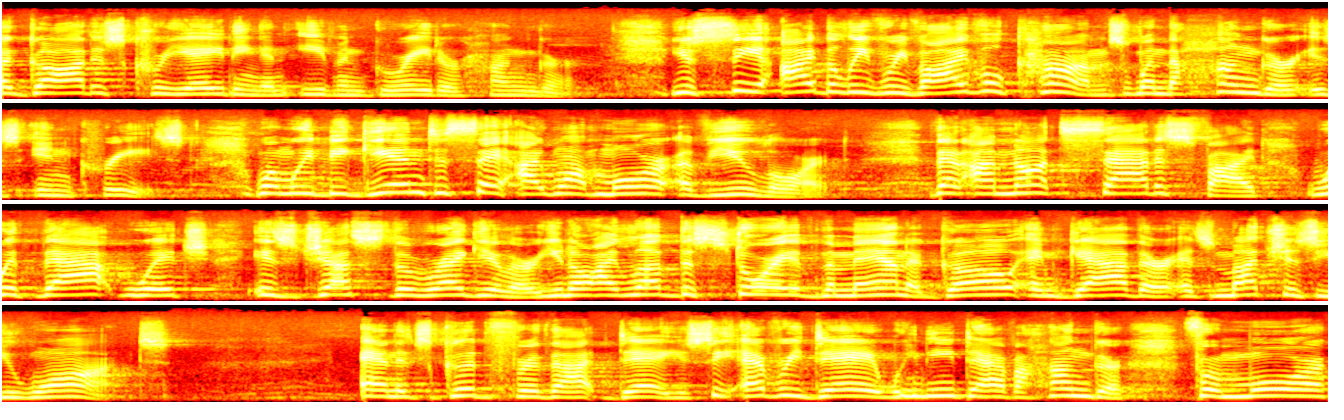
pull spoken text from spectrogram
but God is creating an even greater hunger. You see, I believe revival comes when the hunger is increased. When we begin to say, I want more of you, Lord. That I'm not satisfied with that which is just the regular. You know, I love the story of the manna go and gather as much as you want and it's good for that day. You see, every day we need to have a hunger for more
